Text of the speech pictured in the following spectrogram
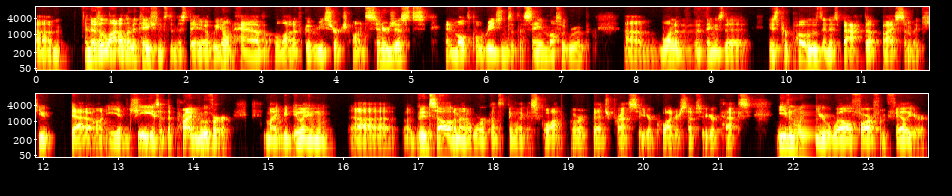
Um, and there's a lot of limitations to this data. We don't have a lot of good research on synergists and multiple regions of the same muscle group. Um, one of the things that is proposed and is backed up by some acute data on EMG is that the prime mover might be doing uh, a good solid amount of work on something like a squat or a bench press, so your quadriceps or your pecs, even when you're well far from failure,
